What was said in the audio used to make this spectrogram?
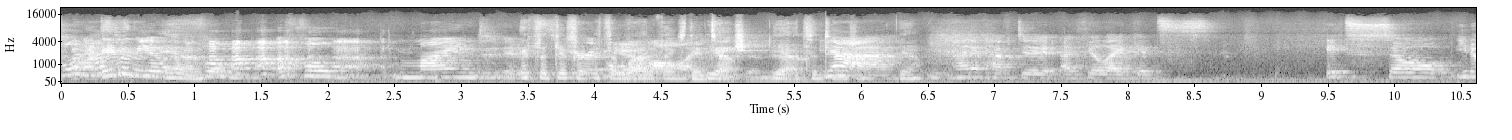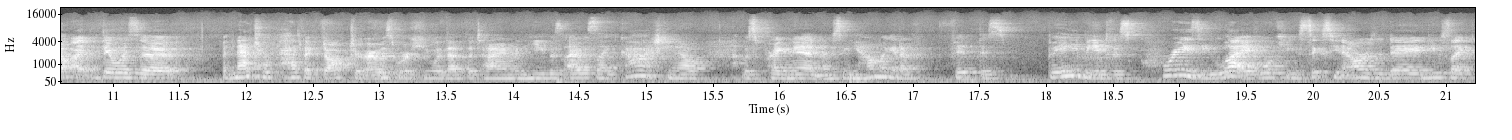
well, it has Even- to be a, yeah. a, full, a full mind. It's a different, it's a spirit mind overhaul, thing. I Yeah. intention, Yeah, yeah. it's intention. Yeah, Yeah. you kind of have to. I feel like it's, it's so. You know, I, there was a, a naturopathic doctor I was working with at the time, and he was. I was like, gosh, you know, I was pregnant, and I was thinking, how am I going to fit this baby into this crazy life, working 16 hours a day? And he was like,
